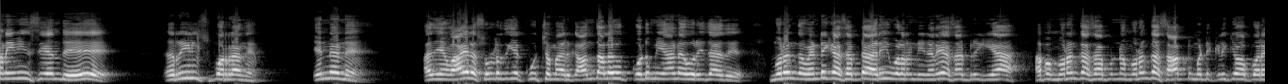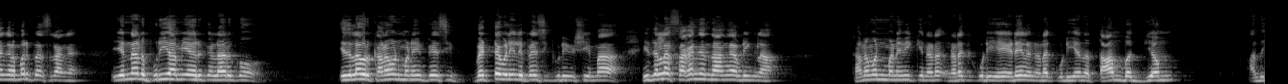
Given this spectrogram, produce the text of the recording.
மனைவியும் சேர்ந்து ரீல்ஸ் போடுறாங்க. என்னன்னு? அது என் வாயில் சொல்கிறதுக்கே கூச்சமாக இருக்குது அந்த அளவுக்கு கொடுமையான ஒரு இதாக அது. முருங்கை வெண்டைக்காய் சாப்பிட்டா அறிவு வளரும் நீ நிறையா சாப்பிட்ருக்கியா அப்போ முருங்காய் சாப்பிடணும்னா முருங்காய் சாப்பிட்டு மட்டும் கிளிக்கவா போகிறேங்கிற மாதிரி பேசுகிறாங்க என்னன்னு புரியாமையாக இருக்கு எல்லாருக்கும்? இதெல்லாம் ஒரு கணவன் மனைவி பேசி வெட்ட வெளியில் பேசிக்கக்கூடிய விஷயமா? இதெல்லாம் சகஞ்சந்தாங்க அப்படிங்களாம். கணவன் மனைவிக்கு நட நடக்கக்கூடிய இடையில நடக்கக்கூடிய அந்த தாம்பத்தியம் அது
